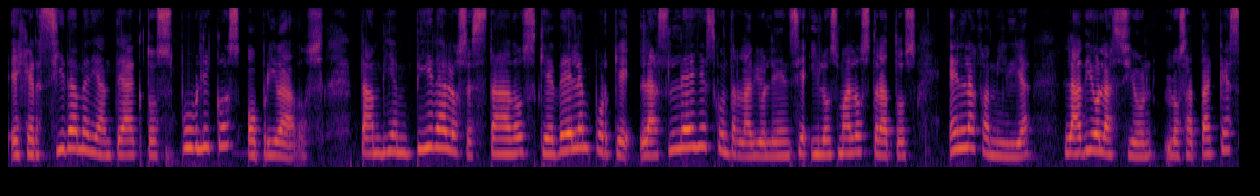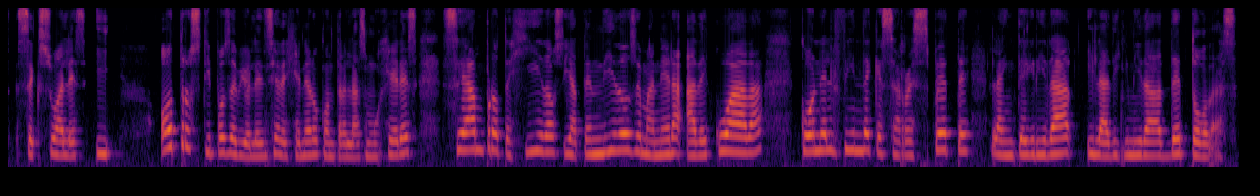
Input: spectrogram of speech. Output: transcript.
ejercida mediante actos públicos o privados. También pide a los estados que velen porque las leyes contra la violencia y los malos tratos en la familia, la violación, los ataques sexuales y otros tipos de violencia de género contra las mujeres sean protegidos y atendidos de manera adecuada con el fin de que se respete la integridad y la dignidad de todas.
